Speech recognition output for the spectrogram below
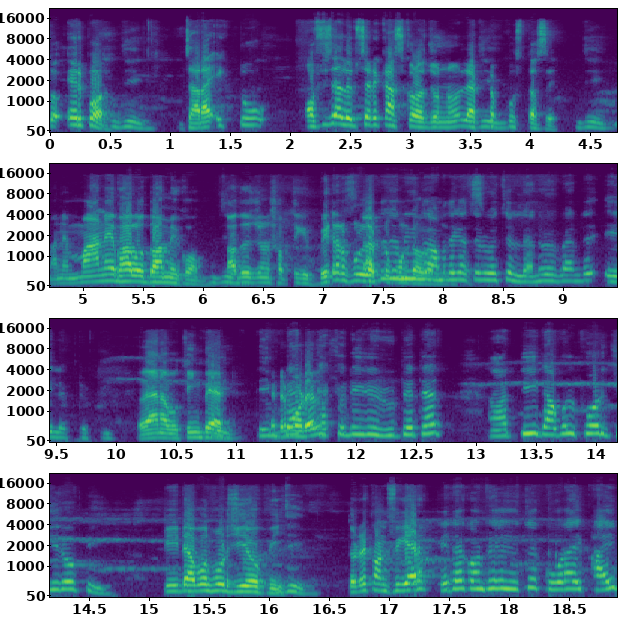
তো এরপর জি। যারা একটু অফিসিয়াল ওয়েবসাইটে কাজ করার জন্য ল্যাপটপ খুঁজতেছে। মানে মানে ভালো দামে কম। তাদের জন্য সব থেকে বেটার ফুল ল্যাপটপ কোনটা হবে? আমাদের কাছে রয়েছে ল্যানোভো ব্র্যান্ডের এই ল্যাপটপটি জানাব থিংকপ্যাড এটার মডেল একশো degree rotated T double four zero P T double four জিওপি জি। তো এটা কনফিগার এটা কনফিগারেশন হচ্ছে core i five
